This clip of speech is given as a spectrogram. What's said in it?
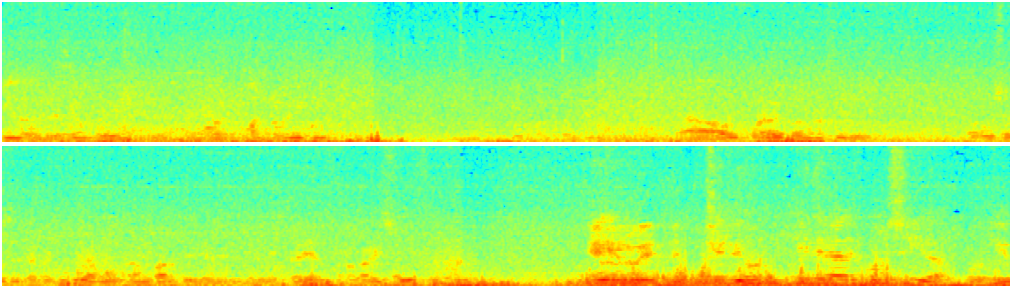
kilos de presión pudimos mover 4 vehículos. Hoy por hoy podemos decir orgullosos que recuperamos gran parte de, de la historia del ferrocarril sur. No- que era desconocida, porque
